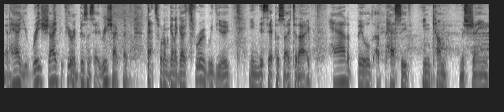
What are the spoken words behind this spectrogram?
and how you reshape. If you're in business, how you reshape that. That's what I'm going to go through with you in this episode today. How to build a passive income machine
